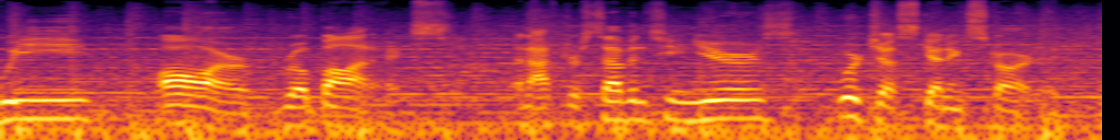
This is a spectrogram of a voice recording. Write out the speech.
We are robotics, and after 17 years, we're just getting started.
